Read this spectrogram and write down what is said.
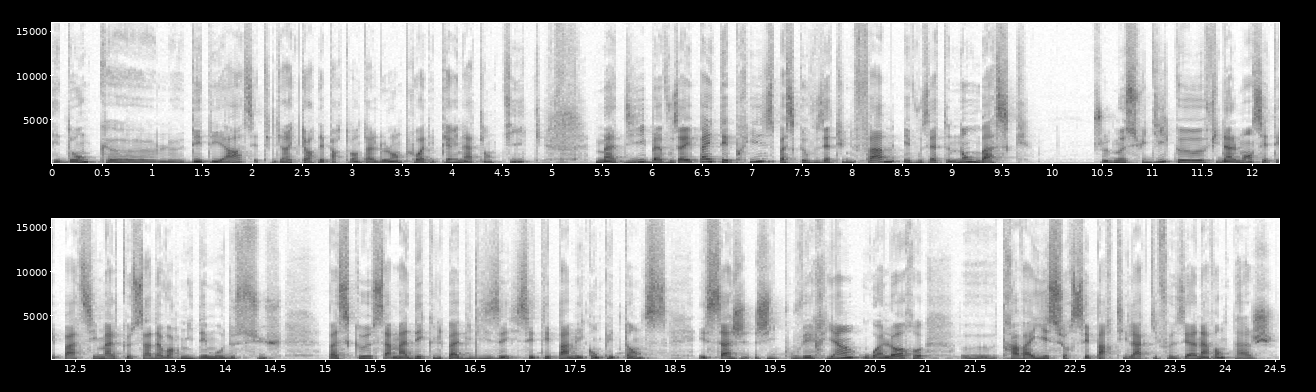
Et donc, euh, le DDA, c'était le directeur départemental de l'emploi des Pyrénées-Atlantiques, m'a dit bah, Vous n'avez pas été prise parce que vous êtes une femme et vous êtes non basque. Je me suis dit que finalement, c'était pas si mal que ça d'avoir mis des mots dessus parce que ça m'a déculpabilisé, c'était pas mes compétences et ça j'y pouvais rien ou alors euh, travailler sur ces parties-là qui faisaient un avantage.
